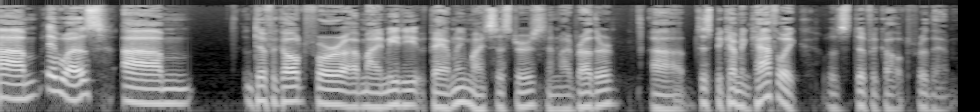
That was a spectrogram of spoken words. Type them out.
Um, it was um, difficult for uh, my immediate family, my sisters and my brother. Uh, just becoming Catholic was difficult for them.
